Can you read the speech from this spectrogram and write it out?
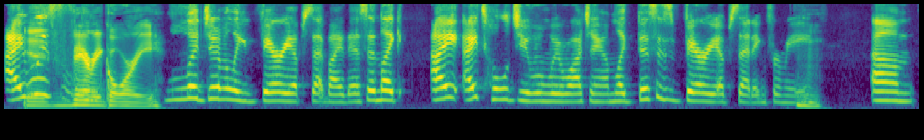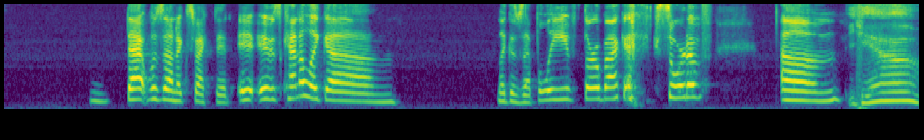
I It was very gory. legitimately very upset by this, and like I I told you when we were watching, I'm like, this is very upsetting for me. Mhm. Um, that was unexpected. It, it was kind of like um like a Zeppeli throwback, sort of. Um, Yeah,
